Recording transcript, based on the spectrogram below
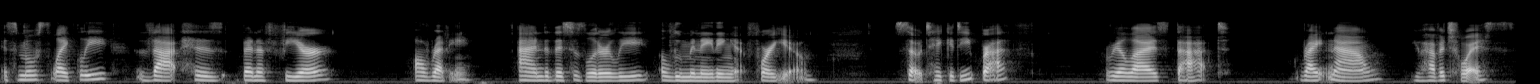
It's most likely that has been a fear already. And this is literally illuminating it for you. So take a deep breath. Realize that right now you have a choice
